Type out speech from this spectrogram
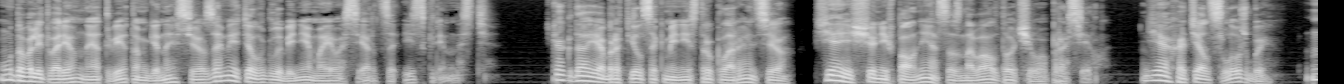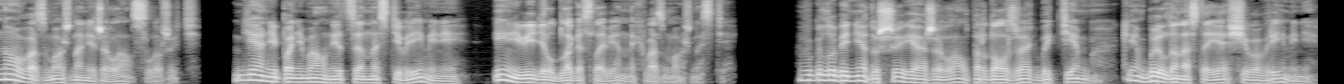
Удовлетворенный ответом Генесио заметил в глубине моего сердца искренность. Когда я обратился к министру Клоренсио, я еще не вполне осознавал то, чего просил. Я хотел службы, но, возможно, не желал служить. Я не понимал ни ценности времени и не видел благословенных возможностей. В глубине души я желал продолжать быть тем, кем был до настоящего времени.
